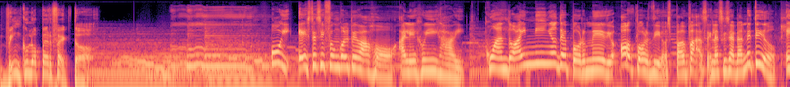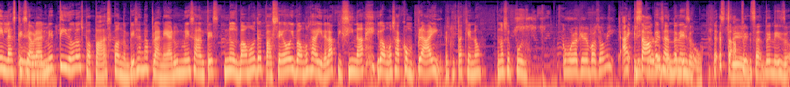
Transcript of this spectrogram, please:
Vínculo Perfecto. Este sí fue un golpe bajo, Alejo y Javi. Cuando hay niños de por medio, oh por Dios, papás, en las que se habrán metido, en las que se habrán metido los papás cuando empiezan a planear un mes antes, nos vamos de paseo y vamos a ir a la piscina y vamos a comprar y resulta que no, no se pudo. Como lo que me pasó a mí. Ay, estaba pensando en eso. mismo. Estaba Sí. pensando en eso.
